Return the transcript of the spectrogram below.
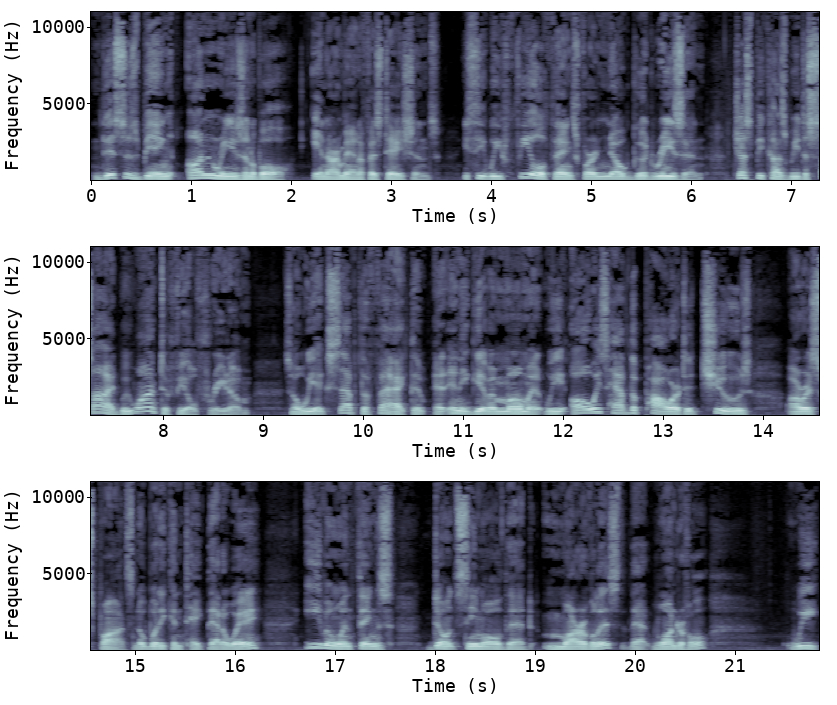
This is being unreasonable in our manifestations. You see, we feel things for no good reason, just because we decide we want to feel freedom. So we accept the fact that at any given moment, we always have the power to choose our response. Nobody can take that away. Even when things don't seem all that marvelous, that wonderful, we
